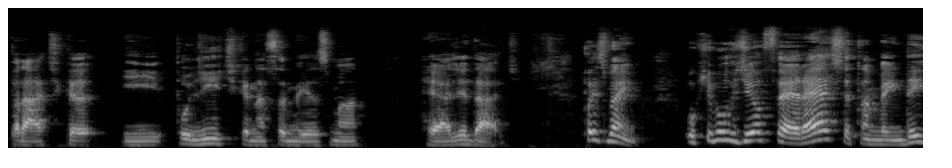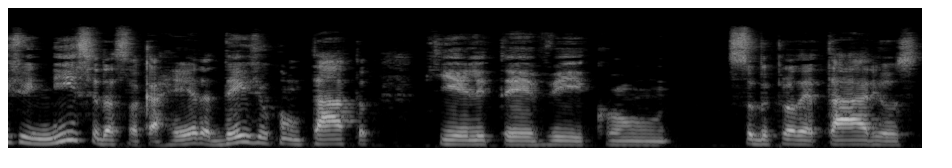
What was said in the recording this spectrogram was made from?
prática e política nessa mesma realidade. Pois bem, o que Bourdieu oferece também desde o início da sua carreira, desde o contato que ele teve com subproletários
